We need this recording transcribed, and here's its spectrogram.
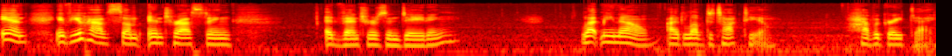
And if you have some interesting adventures in dating, let me know. I'd love to talk to you. Have a great day.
